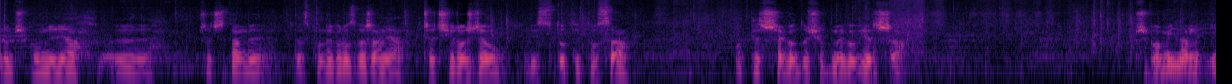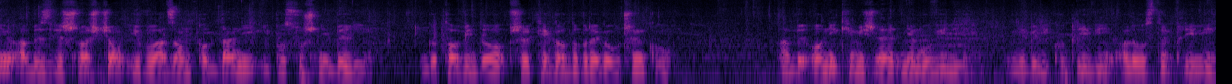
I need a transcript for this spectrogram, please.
Celem przypomnienia y, przeczytamy do wspólnego rozważania trzeci rozdział listu do Tytusa od pierwszego do siódmego wiersza. Przypominam im, aby z wiecznością i władzą poddani i posłuszni byli, gotowi do wszelkiego dobrego uczynku, aby o nikim źle nie mówili, nie byli kłótliwi, ale ustępliwi,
